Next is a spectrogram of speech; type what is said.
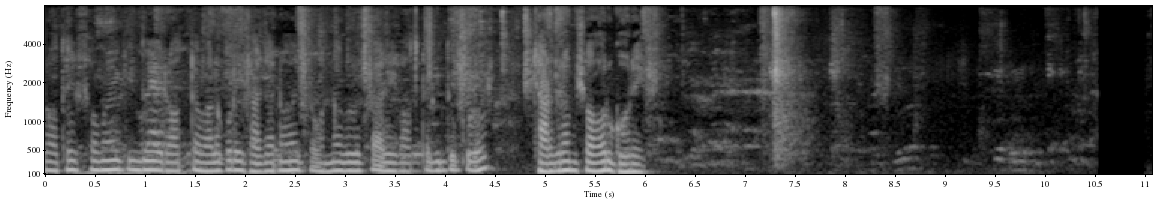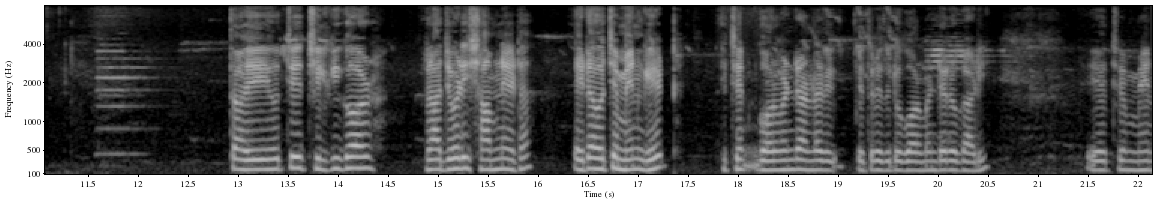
রথের সময় কিন্তু এই রথটা ভালো করে সাজানো হয় জগন্নাথ বলেছে আর এই রথটা কিন্তু পুরো ঝাড়গ্রাম শহর ঘোরে। তাই এই হচ্ছে চিল্কিগড় রাজবাড়ির সামনে এটা। এটা হচ্ছে মেন গেট দেখছেন? গভর্নমেন্টের আন্ডারে ভেতরে দুটো গভর্নমেন্টেরও গাড়ি। এই হচ্ছে মেন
